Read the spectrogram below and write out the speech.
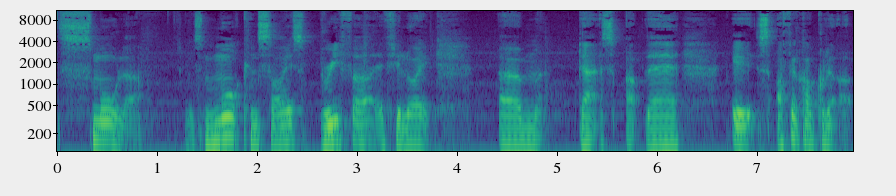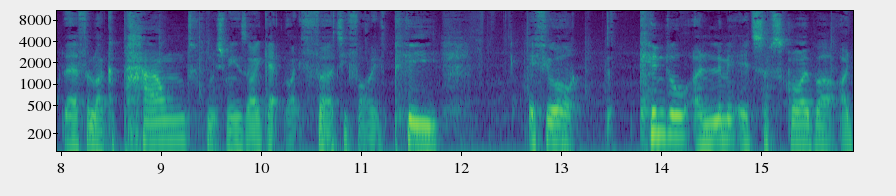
smaller. It's more concise, briefer, if you like. Um, that's up there. It's I think I've got it up there for like a pound, which means I get like 35p. If you're Kindle Unlimited subscriber, I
